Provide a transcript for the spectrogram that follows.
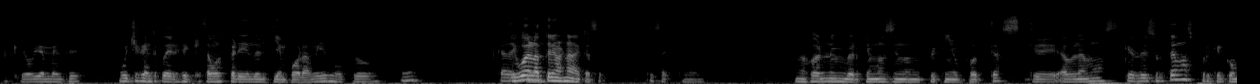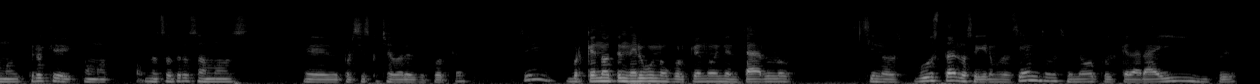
porque obviamente mucha gente podría decir que estamos perdiendo el tiempo ahora mismo, pero eh, Igual no tenemos nada que hacer. exactamente. Mejor lo invertimos haciendo un pequeño podcast que hablemos, que lo disfrutemos, porque como creo que como nosotros somos eh, de por sí escuchadores de podcast, Sí, ¿por qué no tener uno? ¿Por qué no intentarlo? Si nos gusta, lo seguiremos haciendo, si no, pues quedará ahí y pues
